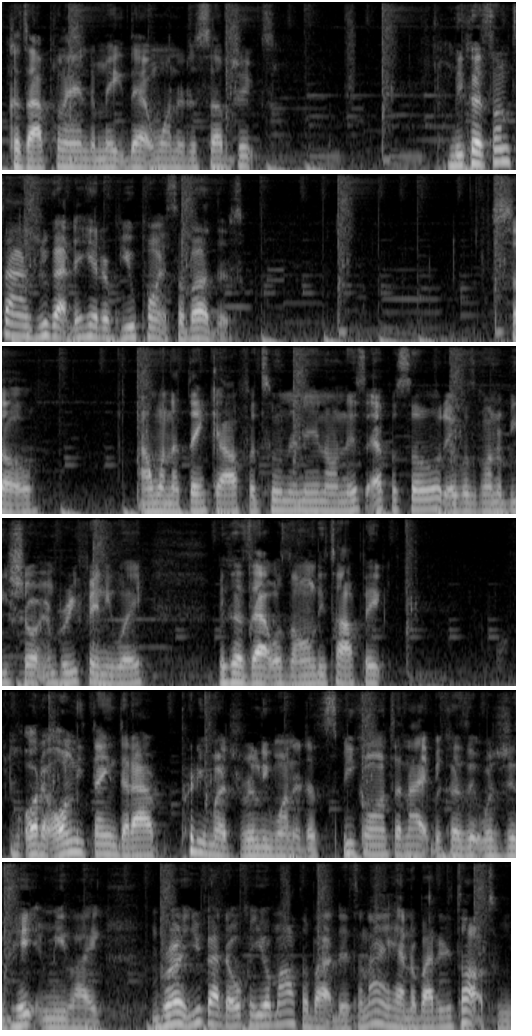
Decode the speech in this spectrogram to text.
because I plan to make that one of the subjects. Because sometimes you got to hear the viewpoints of others. So I want to thank y'all for tuning in on this episode. It was going to be short and brief anyway, because that was the only topic or the only thing that I pretty much really wanted to speak on tonight because it was just hitting me like, bro, you got to open your mouth about this, and I ain't had nobody to talk to.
